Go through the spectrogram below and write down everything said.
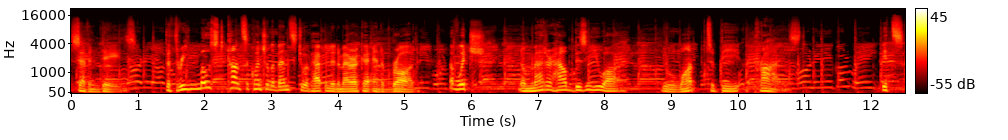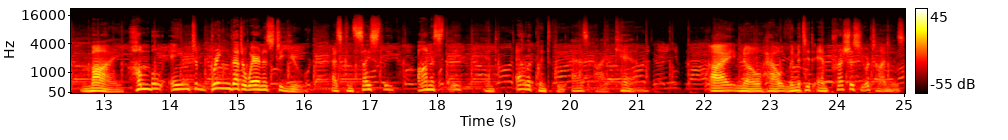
seven days. The three most consequential events to have happened in America and abroad, of which, no matter how busy you are, you will want to be apprised. It's my humble aim to bring that awareness to you as concisely, honestly, and eloquently as I can. I know how limited and precious your time is,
